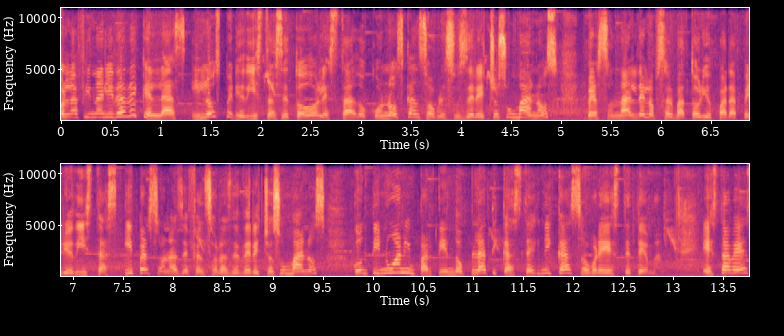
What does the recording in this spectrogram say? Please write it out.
Con la finalidad de que las y los periodistas de todo el Estado conozcan sobre sus derechos humanos, personal del Observatorio para Periodistas y personas defensoras de derechos humanos continúan impartiendo pláticas técnicas sobre este tema, esta vez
